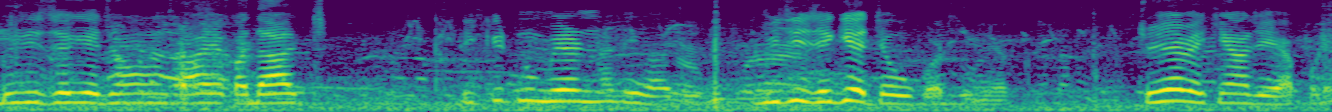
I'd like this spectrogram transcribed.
બીજી જગ્યાએ જવાનું થાય કદાચ ટિકિટનું મેળ નથી ખાતું. બીજી જગ્યાએ જવું પડશે. જોઈએ હવે ક્યાં જઈએ આપણે.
